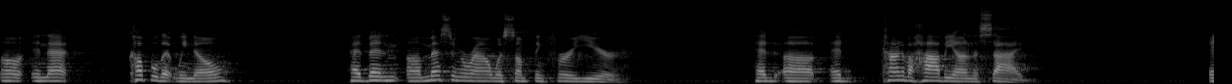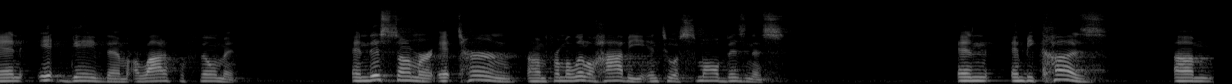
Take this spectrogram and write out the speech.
uh, in that couple that we know had been uh, messing around with something for a year, had, uh, had kind of a hobby on the side. And it gave them a lot of fulfillment and this summer, it turned um, from a little hobby into a small business. And, and because um,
